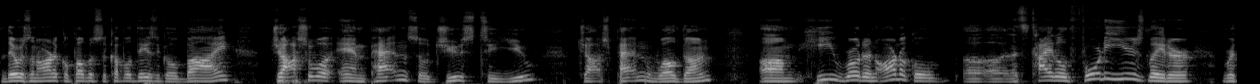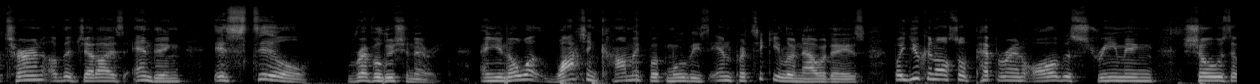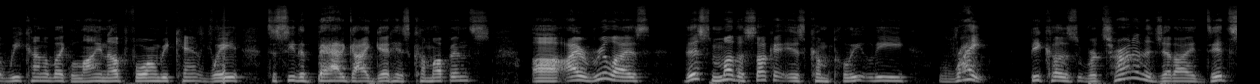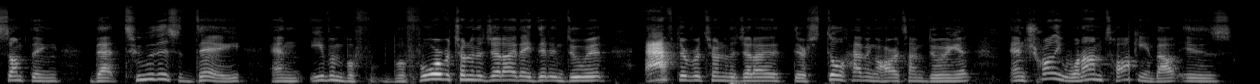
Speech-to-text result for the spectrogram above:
There was an article published a couple of days ago by Joshua M. Patton, so juice to you, Josh Patton, well done. Um, he wrote an article uh, uh, and it's titled 40 Years Later Return of the Jedi's Ending is Still Revolutionary. And you know what? Watching comic book movies in particular nowadays, but you can also pepper in all the streaming shows that we kind of like line up for, and we can't wait to see the bad guy get his comeuppance. Uh, I realize this mother sucker is completely right because Return of the Jedi did something that to this day, and even bef- before Return of the Jedi, they didn't do it. After Return of the Jedi, they're still having a hard time doing it. And Charlie, what I'm talking about is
